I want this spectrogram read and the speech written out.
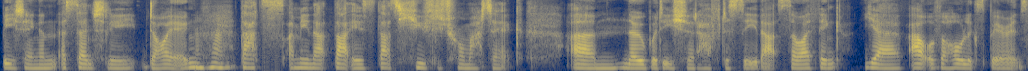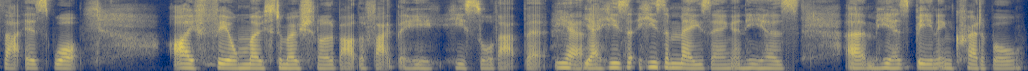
beating and essentially dying. Mm-hmm. That's, I mean, that that is that's hugely traumatic. Um, nobody should have to see that. So I think, yeah, out of the whole experience, that is what I feel most emotional about the fact that he he saw that. But Yeah. yeah, he's he's amazing, and he has um, he has been incredible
